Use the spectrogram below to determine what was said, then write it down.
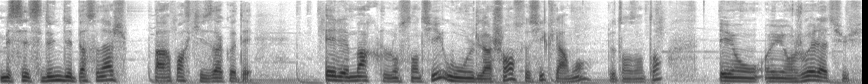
Mais c'est c'est devenu des personnages par rapport à ce qu'ils faisaient à côté. Et les marques l'ont senti, ou ont eu de la chance aussi, clairement, de temps en temps, et ont, et ont joué là-dessus.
